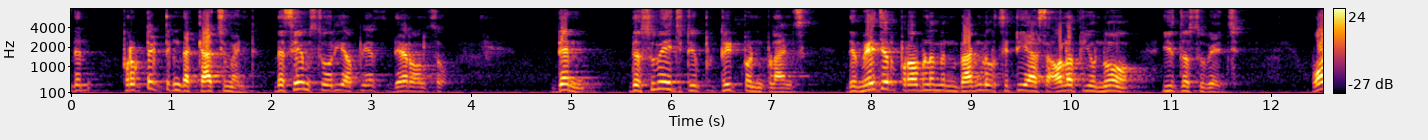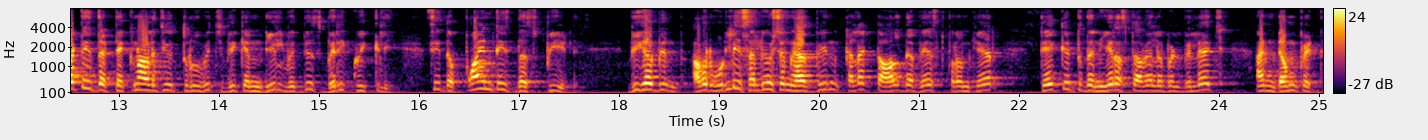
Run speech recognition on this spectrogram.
Then protecting the catchment, the same story appears there also. Then the sewage treatment plants. The major problem in Bangalore city, as all of you know, is the sewage. What is the technology through which we can deal with this very quickly? See, the point is the speed. We have been, our only solution has been collect all the waste from here, take it to the nearest available village and dump it.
